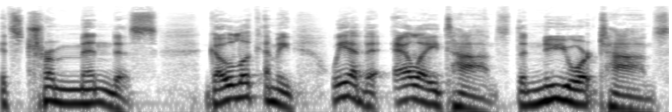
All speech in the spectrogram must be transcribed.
It's tremendous. Go look. I mean, we had the LA Times, the New York Times,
